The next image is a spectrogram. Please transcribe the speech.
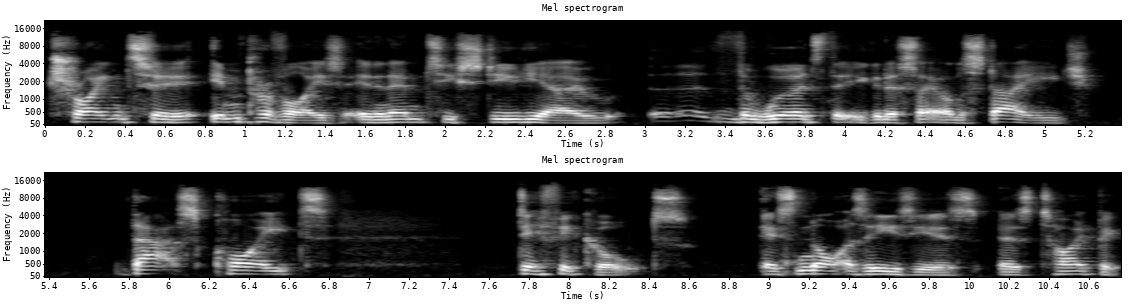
trying to improvise in an empty studio uh, the words that you're going to say on stage that's quite difficult. It's not as easy as, as typing.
